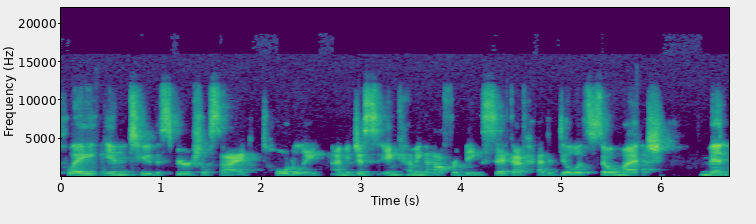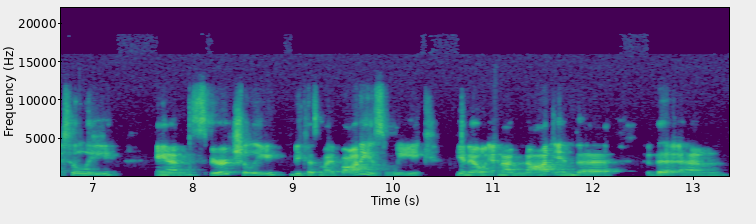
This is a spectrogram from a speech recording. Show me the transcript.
play into the spiritual side totally. I mean just in coming off from being sick i've had to deal with so much mentally and spiritually because my body is weak you know and i'm not in the the um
